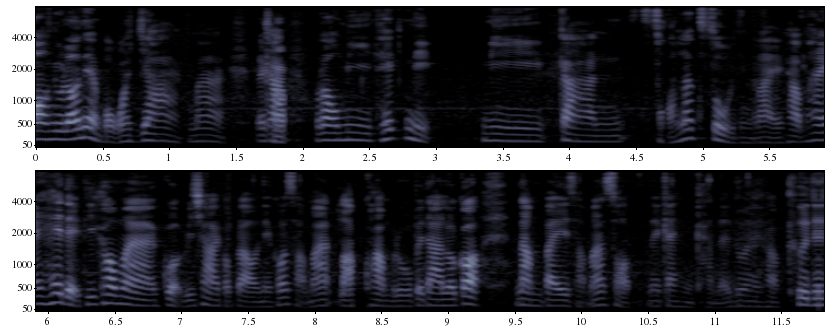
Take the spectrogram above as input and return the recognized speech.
มองดูแล้วเนี่ยบอกว่ายากมากนะคครัรับบเรามีเทคนิค มีการสอนหลักสูตรอย่างไรครับ ให้ให้เด็กที่เข้ามากวดวิชากับเราเนี่ยเขาสามารถรับความรู้ไปได้ แล้วก็นำไปสามารถสอบในการแข่งขันได้ด้วยนะครับ คือจ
